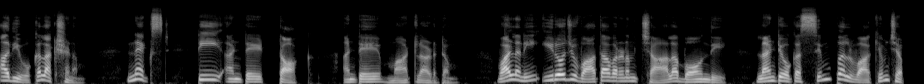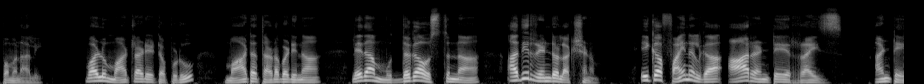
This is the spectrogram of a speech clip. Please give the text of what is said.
అది ఒక లక్షణం. నెక్స్ట్ టీ అంటే టాక్ అంటే మాట్లాడటం. వాళ్ళని ఈరోజు వాతావరణం చాలా బావుంది లాంటి ఒక సింపుల్ వాక్యం చెప్పమనాలి. వాళ్ళు మాట్లాడేటప్పుడు మాట తడబడినా లేదా ముద్దగా వస్తున్నా అది రెండో లక్షణం. ఇక ఫైనల్గా ఆర్ అంటే రైజ్ అంటే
